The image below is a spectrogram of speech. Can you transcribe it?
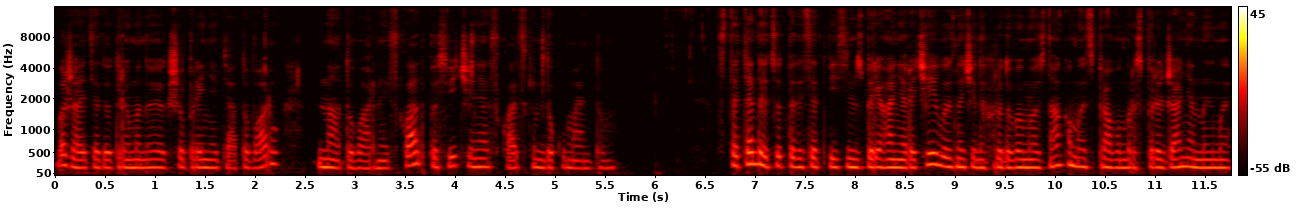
вважається дотриманою, якщо прийняття товару на товарний склад посвідчення складським документом. Стаття 958. Зберігання речей, визначених родовими ознаками з правом розпоряджання ними.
